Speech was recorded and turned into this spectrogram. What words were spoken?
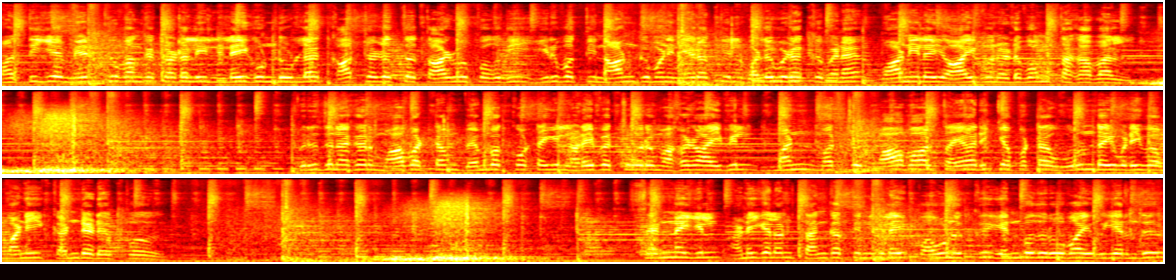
மத்திய மேற்கு வங்க கடலில் நிலை கொண்டுள்ள காற்றழுத்த தாழ்வு பகுதி இருபத்தி நான்கு மணி நேரத்தில் வலுவிழக்கும் என வானிலை ஆய்வு நிறுவம் தகவல். விருதுநகர் மாவட்டம் வெம்பக்கோட்டையில் நடைபெற்று வரும் அகழாய்வில் மண் மற்றும் மாவால் தயாரிக்கப்பட்ட உருண்டை வடிவ மணி கண்டெடுப்பு. சென்னையில் அணிகலன் தங்கத்தின் விலை பவுனுக்கு எண்பது ரூபாய் உயர்ந்து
